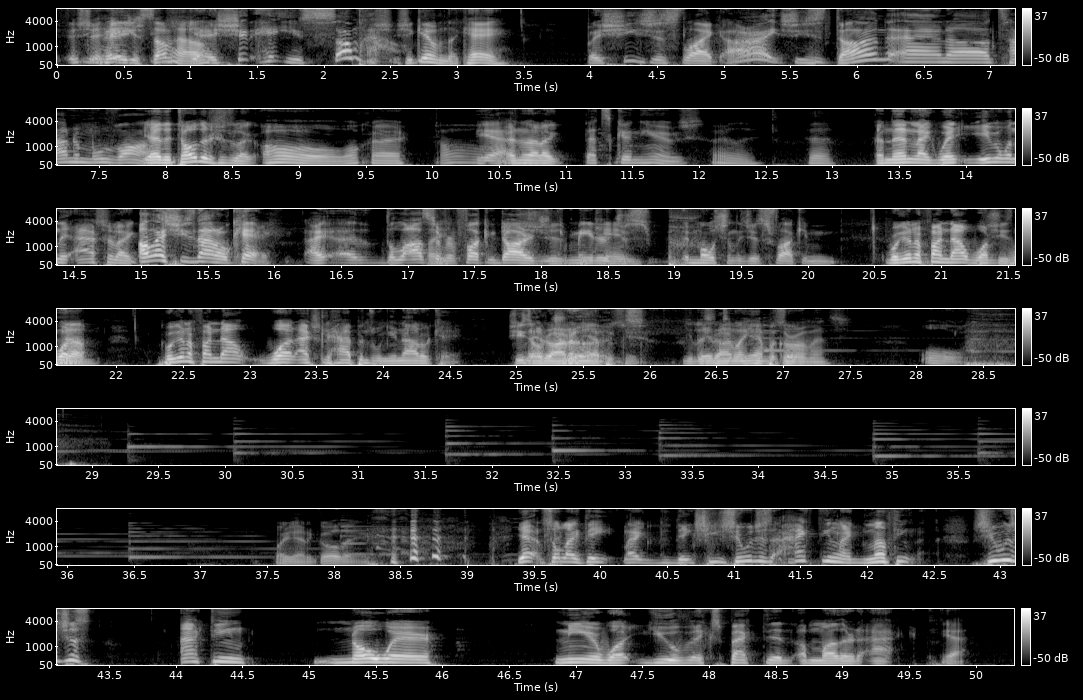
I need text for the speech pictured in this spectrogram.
It should hit you somehow. Yeah, it should hit you somehow. She give him the K. But she's just like, all right, she's done, and uh, time to move on. Yeah, they told her she's like, oh, okay, Oh, Yeah. and they're like, that's good news. really? Good. and then like when even when they asked her like, Unless she's not okay. I uh, the loss of Like, her fucking daughter she just just made her became- just emotionally just fucking. we're gonna find out what She's what numb. we're gonna find out what actually happens when you're not okay. She's Later on on in the drugs. You listen to my chemical romance. Oh. Well, you gotta go there. yeah, so like they like they she she was just acting like nothing. She was just acting nowhere near what you've expected a mother to act.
